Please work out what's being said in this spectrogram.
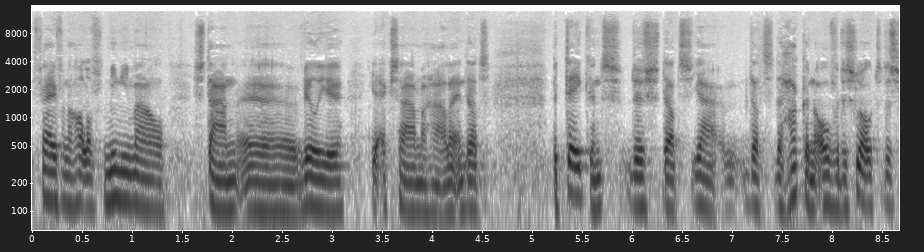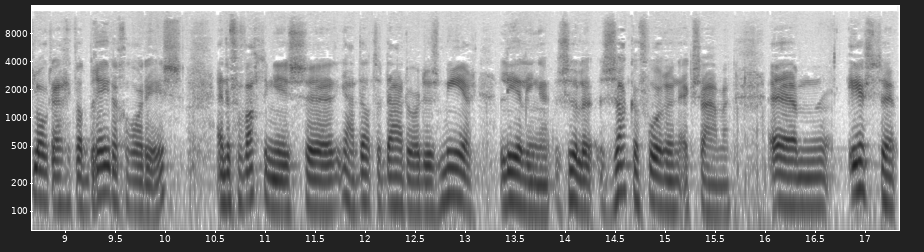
vijf en een half minimaal staan... wil je je examen halen. En dat betekent dus dat, ja, dat de hakken over de sloot... de sloot eigenlijk wat breder geworden is. En de verwachting is uh, ja, dat er daardoor dus meer leerlingen zullen zakken voor hun examen. Um, eerste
